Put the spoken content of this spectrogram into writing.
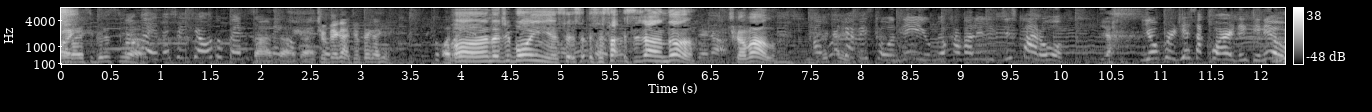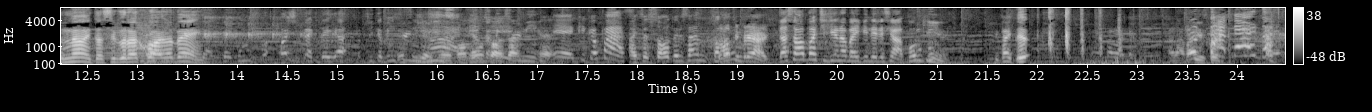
Agora segura assim, ó. Calma aí, deixa ele ter outro pé nesse Tá, tá, tá. Deixa eu pegar, deixa eu pegar aqui. Ó, anda de boinha. Você já andou de cavalo? A única vez que eu andei, o meu cavalo ele disparou. E eu perdi essa corda, entendeu? Não, então segura a corda bem. Pode ficar, que daí fica bem Desse firminho. jeito, Fica vamos bem só, firminho. É. É, o que que eu faço? Aí você solta, ele sai. Só Solta a embreagem. dá só uma batidinha na barriga dele assim, ó, pouquinho. E vai. Lá, vai.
